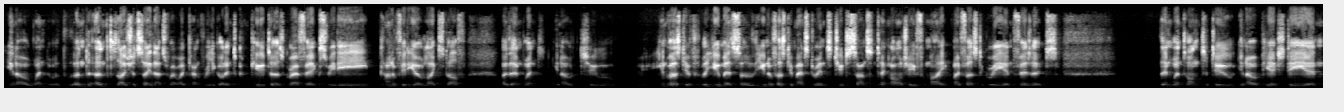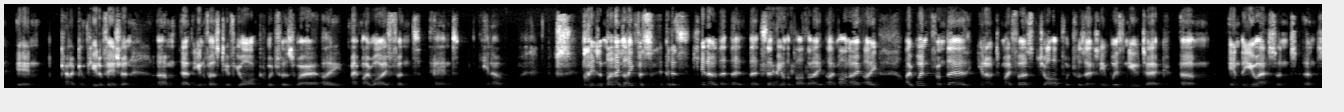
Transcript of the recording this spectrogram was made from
you know, went and and I should say that's where I kind of really got into computers, graphics, 3D, kind of video like stuff. I then went, you know, to University of UMIST, so the University of Manchester Institute of Science and Technology for my, my first degree in physics. Then went on to do, you know, a PhD in, in kind of computer vision um, at the University of York, which was where I met my wife, and and you know, my, my life has you know that, that, that set me on the path I, I'm on. I, I I went from there, you know, to my first job, which was actually with NewTek. Um, in the US, and and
